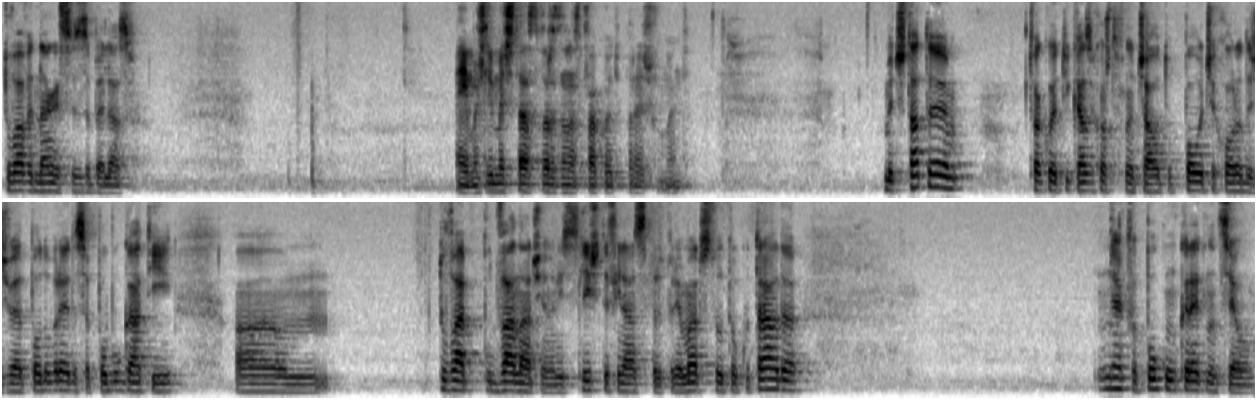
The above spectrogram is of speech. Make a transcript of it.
това веднага се забелязва. А имаш ли мечта свързана с това, което правиш в момента? Мечтата е това, което ти казах още в началото, повече хора да живеят по-добре, да са по-богати. Това е по два начина. Нали? С личните финанси, с предприемачеството. Ако трябва да някаква по-конкретна цел,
